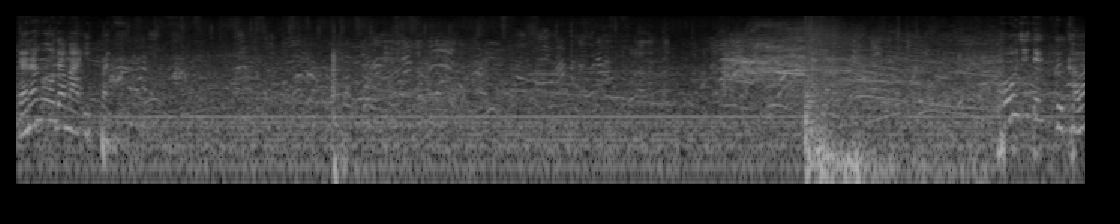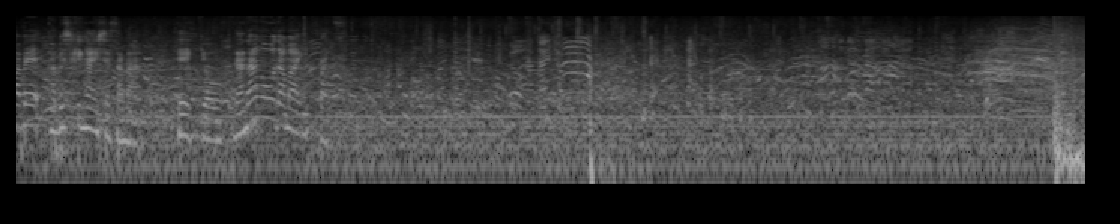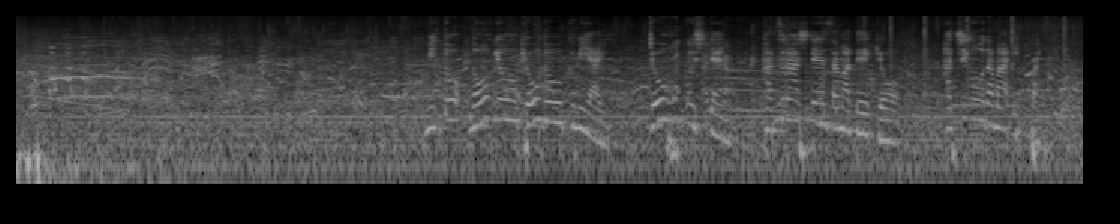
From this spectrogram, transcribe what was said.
七号玉一発。フォージテック川辺株式会社様。提供七号玉一発。水戸農業協同組合城北支店桂支店様提供。8号玉一発。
